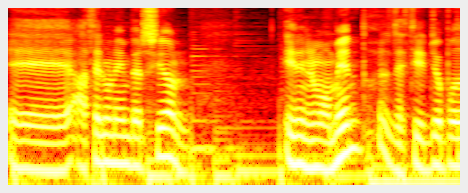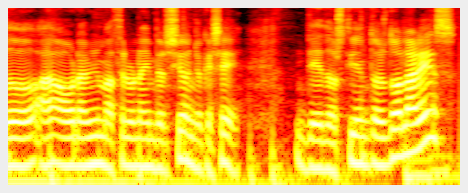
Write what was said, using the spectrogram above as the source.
eh, hacer una inversión en el momento, es decir, yo puedo ahora mismo hacer una inversión, yo que sé, de 200 dólares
